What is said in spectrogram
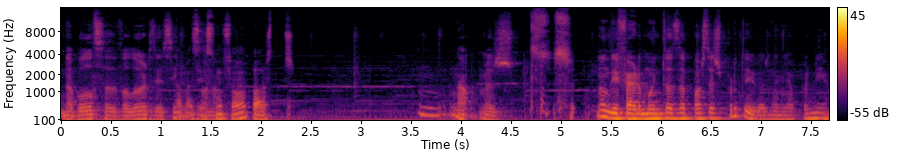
na bolsa de valores e assim? Não, mas isso não? não são apostas. Não, mas não difere muito das apostas esportivas, na minha opinião.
